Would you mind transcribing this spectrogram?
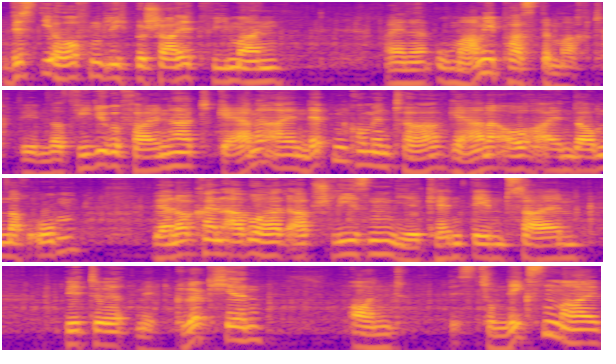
wisst ihr hoffentlich Bescheid, wie man eine Umami-Paste macht. Wem das Video gefallen hat, gerne einen netten Kommentar, gerne auch einen Daumen nach oben. Wer noch kein Abo hat, abschließen. Ihr kennt den Psalm. Bitte mit Glöckchen und bis zum nächsten Mal.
